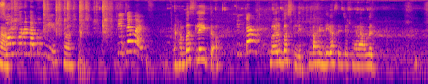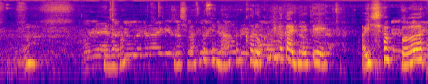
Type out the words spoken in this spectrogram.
हा. करून दाखव की. हा. हा बसले इथं. बर बसले. भांडी घासायची आहेत मला आवड हे बघा. विश्वास बसे ना पण खरोखर तिनं काढलंय ते. ऐशपथ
